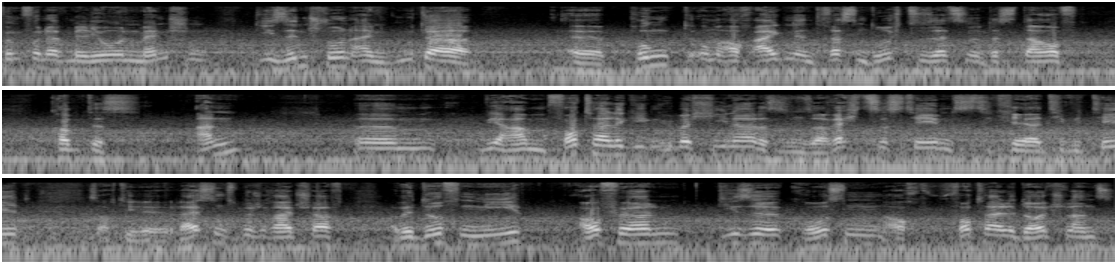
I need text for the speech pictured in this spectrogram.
500 Millionen Menschen, die sind schon ein guter äh, Punkt, um auch eigene Interessen durchzusetzen und das, darauf kommt es an. Ähm, wir haben Vorteile gegenüber China, das ist unser Rechtssystem, das ist die Kreativität, das ist auch die Leistungsbereitschaft. Aber wir dürfen nie aufhören, diese großen auch Vorteile Deutschlands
